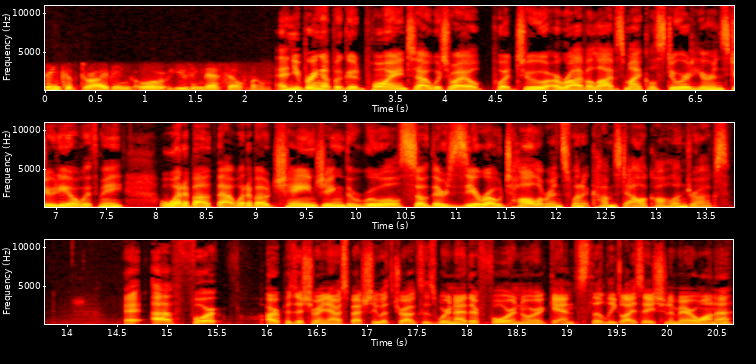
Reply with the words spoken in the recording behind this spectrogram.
think of driving or using their cell phone. And you bring up a good point, uh, which I'll put to Arrive Alive's Michael Stewart here in studio with me. What about that? What about changing the rules so there's zero tolerance when it comes to alcohol and drugs? Uh, for our position right now, especially with drugs, is we're neither for nor against the legalization of marijuana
